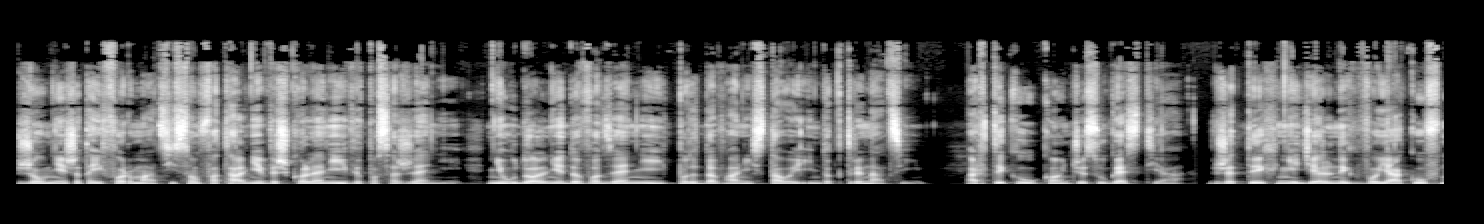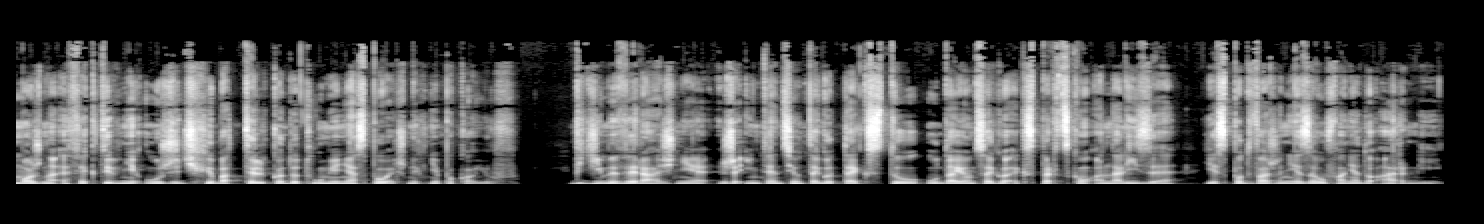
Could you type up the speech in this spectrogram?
Żołnierze tej formacji są fatalnie wyszkoleni i wyposażeni, nieudolnie dowodzeni i poddawani stałej indoktrynacji. Artykuł kończy sugestia, że tych niedzielnych wojaków można efektywnie użyć chyba tylko do tłumienia społecznych niepokojów. Widzimy wyraźnie, że intencją tego tekstu, udającego ekspercką analizę, jest podważenie zaufania do armii,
